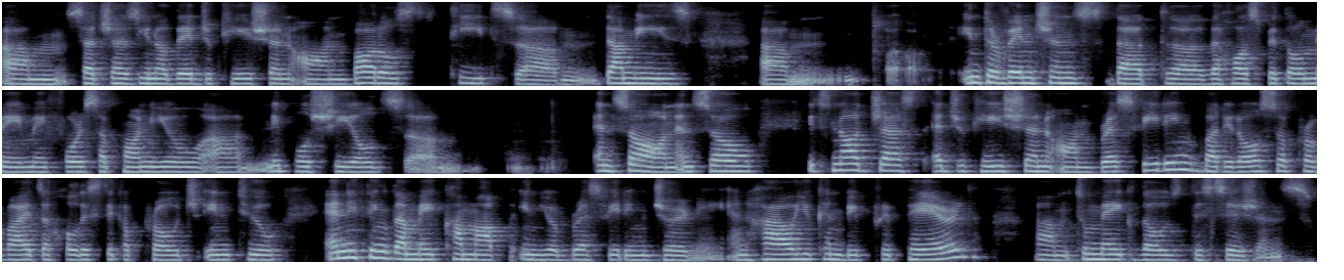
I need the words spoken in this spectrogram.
um, such as, you know, the education on bottles, teats, um, dummies, um, uh, interventions that uh, the hospital may may force upon you, um, nipple shields, um, and so on. And so it's not just education on breastfeeding, but it also provides a holistic approach into anything that may come up in your breastfeeding journey and how you can be prepared um, to make those decisions.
